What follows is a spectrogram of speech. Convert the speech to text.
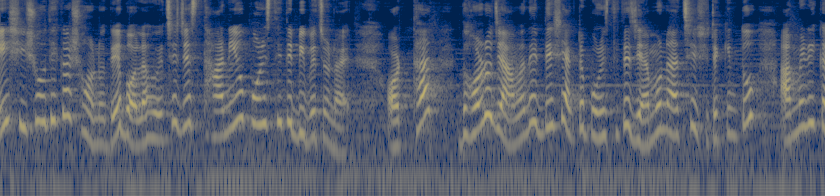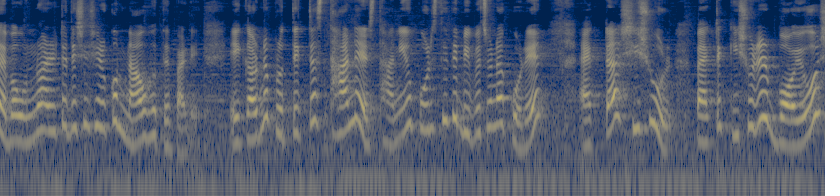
এই শিশু অধিকার সনদে বলা হয়েছে যে স্থানীয় পরিস্থিতি বিবেচনায়। অর্থাৎ ধরো যে আমাদের দেশে একটা পরিস্থিতি যেমন আছে, সেটা কিন্তু আমেরিকায় বা অন্য আরেকটা দেশে সেরকম নাও হতে পারে। এই কারণে প্রত্যেকটা স্থানের স্থানীয় পরিস্থিতি বিবেচনা করে একটা শিশুর বা একটা কিশোরের বয়স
